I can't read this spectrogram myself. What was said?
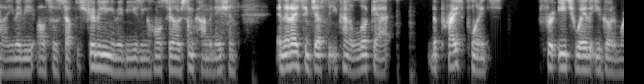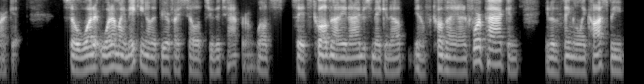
Uh, you may be also self distributing, you may be using a wholesaler, some combination. And then I suggest that you kind of look at the price points for each way that you go to market. So what what am I making on that beer if I sell it through the tap room? Well, it's say it's twelve ninety nine, just making up, you know, twelve ninety nine four pack, and you know the thing only cost me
